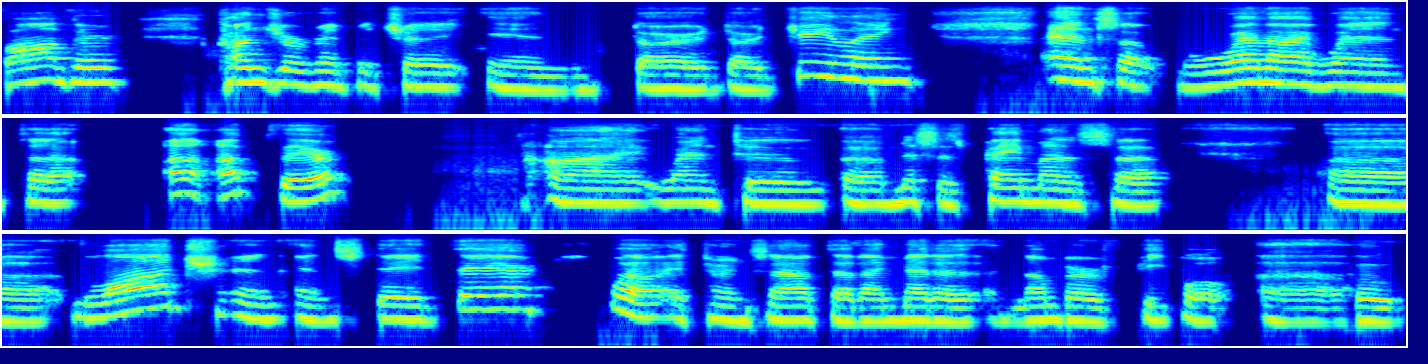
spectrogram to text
father, Kanjur Rinpoche in Dar- Darjeeling. And so when I went uh, up there, I went to uh, Mrs. Pema's uh, uh, lodge and, and stayed there. Well, it turns out that I met a, a number of people uh, who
